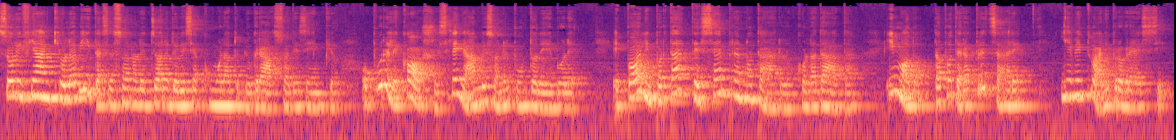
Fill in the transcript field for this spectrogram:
Solo i fianchi o la vita se sono le zone dove si è accumulato più grasso, ad esempio, oppure le cosce se le gambe sono il punto debole. E poi l'importante è sempre annotarlo con la data, in modo da poter apprezzare gli eventuali progressi.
